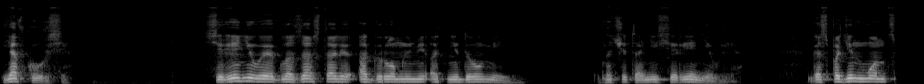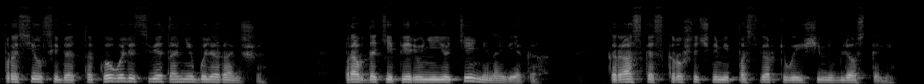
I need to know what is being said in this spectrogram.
Я в курсе. Сиреневые глаза стали огромными от недоумения. Значит, они сиреневые. Господин Монт спросил себя, такого ли цвета они были раньше. Правда, теперь у нее тени на веках, краска с крошечными посверкивающими блестками.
